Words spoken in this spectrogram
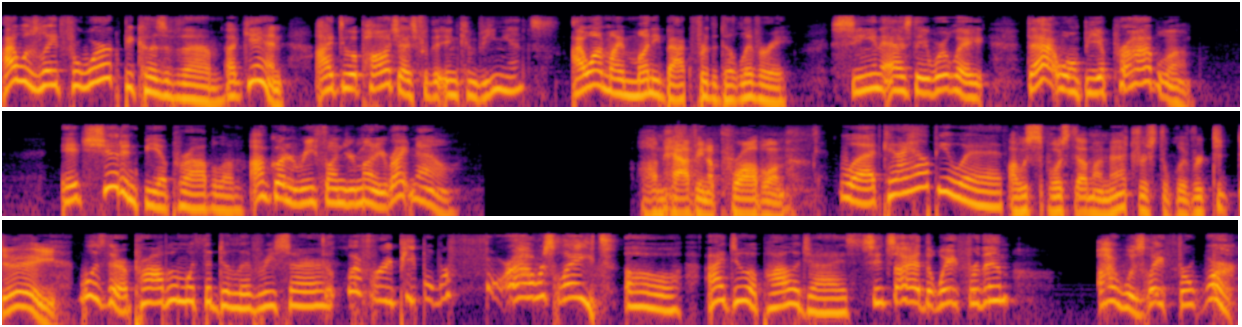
I was late for work because of them. Again, I do apologize for the inconvenience. I want my money back for the delivery. Seeing as they were late, that won't be a problem. It shouldn't be a problem. I'm going to refund your money right now. I'm having a problem. What can I help you with? I was supposed to have my mattress delivered today. Was there a problem with the delivery, sir? Delivery people were four hours late. Oh, I do apologize. Since I had to wait for them, I was late for work.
